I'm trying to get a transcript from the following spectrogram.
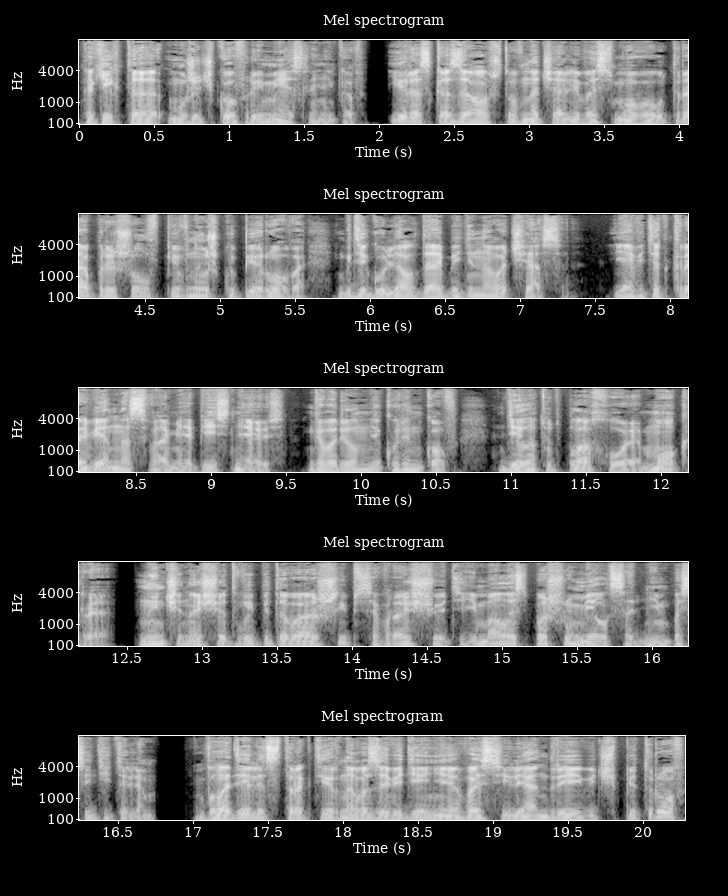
каких-то мужичков-ремесленников, и рассказал, что в начале восьмого утра пришел в пивнушку Перова, где гулял до обеденного часа. «Я ведь откровенно с вами объясняюсь», — говорил мне Куренков. «Дело тут плохое, мокрое. Нынче насчет выпитого ошибся в расчете и малость пошумел с одним посетителем. Владелец трактирного заведения Василий Андреевич Петров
